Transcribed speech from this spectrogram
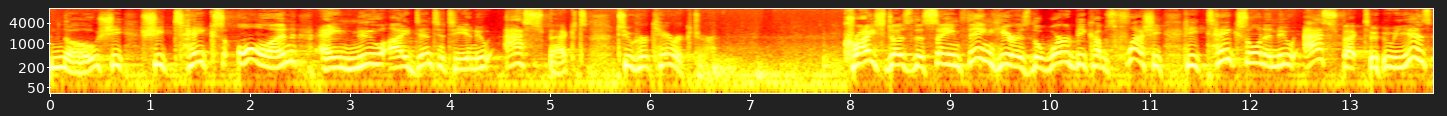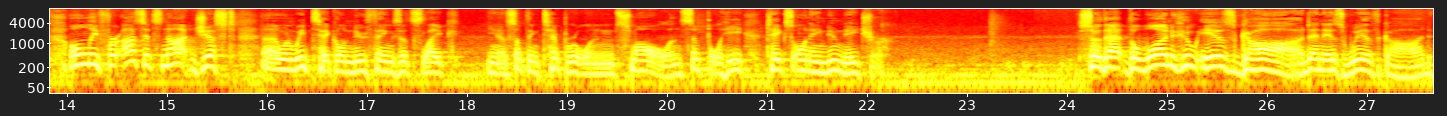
No, she, she takes on a new identity, a new aspect to her character. Christ does the same thing here as the Word becomes flesh. He, he takes on a new aspect to who He is. Only for us, it's not just uh, when we take on new things, it's like you know, something temporal and small and simple. He takes on a new nature. so that the one who is God and is with God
